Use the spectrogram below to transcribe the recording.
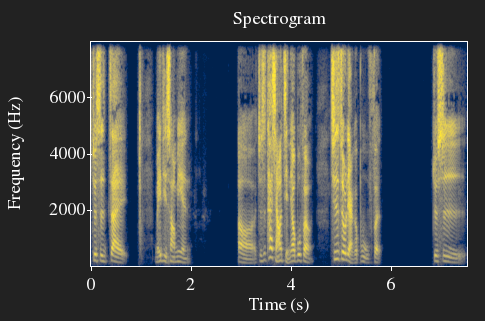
就是在媒体上面。呃，就是他想要剪掉部分，其实只有两个部分，就是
